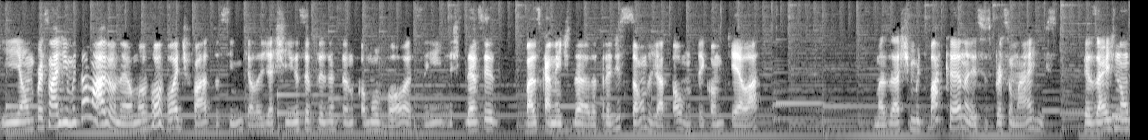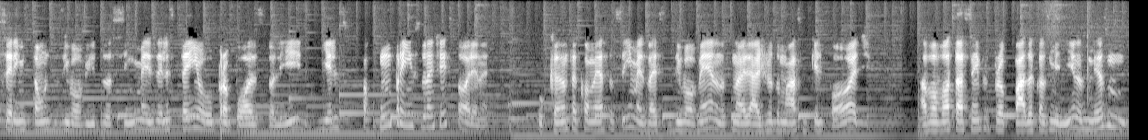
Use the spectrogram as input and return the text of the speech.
E é um personagem muito amável, né? Uma vovó de fato, assim, que ela já chega se apresentando como vó, assim. Acho que deve ser basicamente da, da, tradição do Japão, não sei como que é lá. Mas eu acho muito bacana esses personagens. Apesar de não serem tão desenvolvidos assim, mas eles têm o propósito ali e eles cumprem isso durante a história, né? O Kanta começa assim, mas vai se desenvolvendo, no ele ajuda o máximo que ele pode. A vovó tá sempre preocupada com as meninas, mesmo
